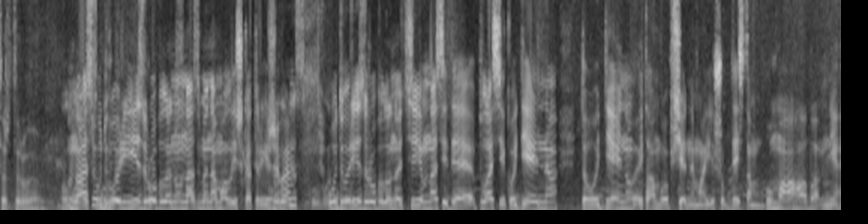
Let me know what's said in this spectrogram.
сортирую. У нас у дворі зроблено, у нас ми на Малишка 3 живемо. У дворі зроблено ці, у нас іде пластик одільно, то одільно. Там взагалі немає, щоб десь там бумага. Ні,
